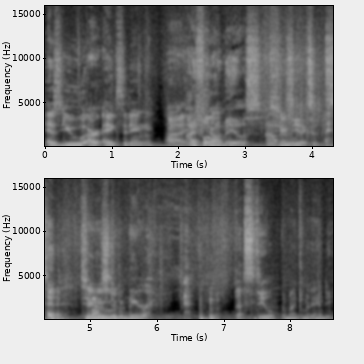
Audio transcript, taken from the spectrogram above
as you are exiting, uh, I his follow shop Mayos out as he exits. My to stupid mirror. That's steel. It might come in handy.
